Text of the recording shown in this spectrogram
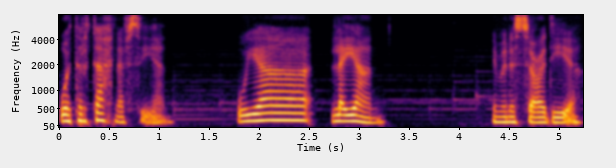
وترتاح نفسيا. ويا ليان من السعودية.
